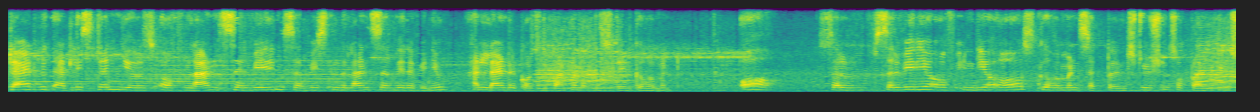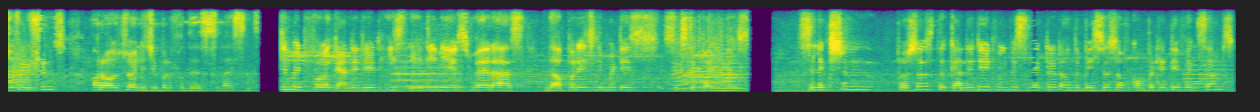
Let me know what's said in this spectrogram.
Retired with at least 10 years of land surveying service in the Land Survey Revenue and Land Records Department of the state government or Sur- Surveyor of India or government sector institutions or private institutions are also eligible for this license. Limit for a candidate is 18 years whereas the upper age limit is 65 years. Selection process the candidate will be selected on the basis of competitive exams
